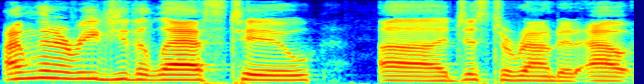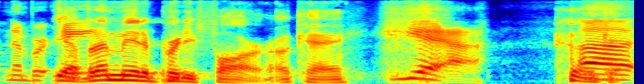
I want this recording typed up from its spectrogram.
I'm gonna read you the last two, uh, just to round it out. Number Yeah, eight. but I made it pretty far. Okay. yeah. Uh,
